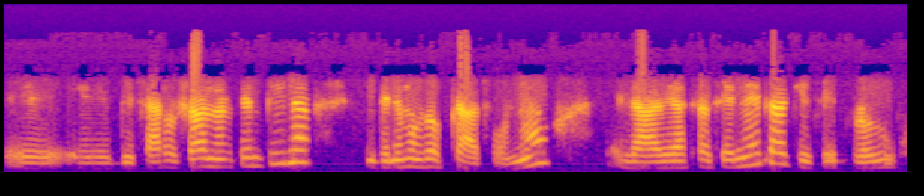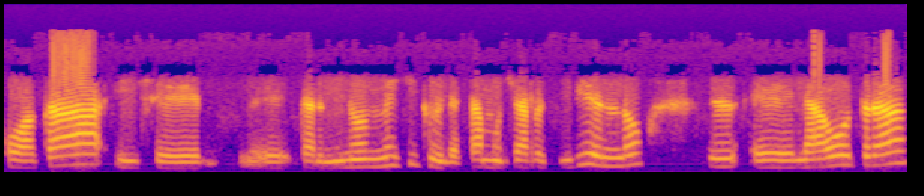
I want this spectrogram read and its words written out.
eh, desarrollada en Argentina y tenemos dos casos, ¿no? la de AstraZeneca que se produjo acá y se eh, terminó en México y la estamos ya recibiendo. Eh, la otra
